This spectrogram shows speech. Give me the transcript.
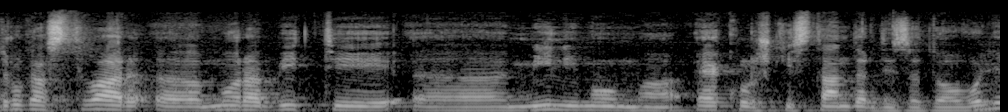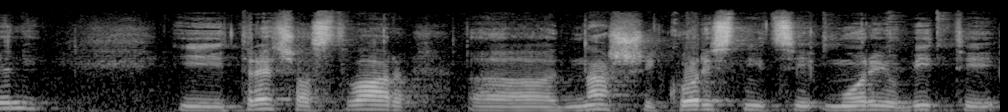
Druga stvar, mora biti minimum ekološki standardi zadovoljeni. I treća stvar, naši korisnici moraju biti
